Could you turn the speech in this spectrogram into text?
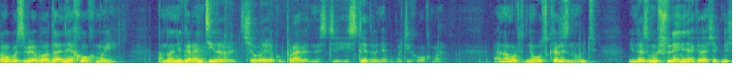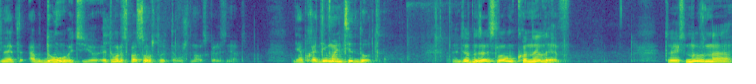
Само по себе обладание хохмой, оно не гарантирует человеку праведности и исследования по пути хохмы. Она может от него скользнуть. И на размышление, когда человек начинает обдумывать ее, это может способствовать тому, что она скользнет. Необходим антидот. Антидот называется словом конелев. То есть нужно,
